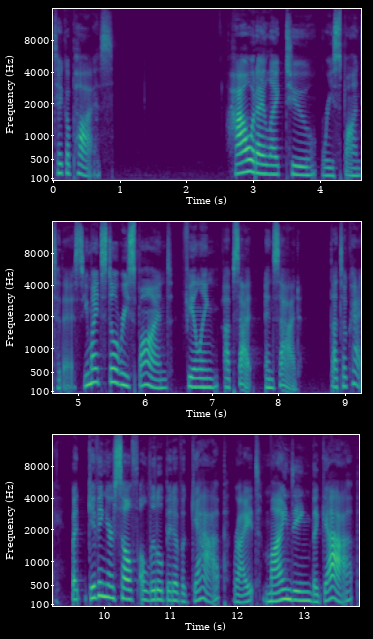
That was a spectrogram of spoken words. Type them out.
take a pause, how would I like to respond to this? You might still respond feeling upset and sad. That's okay. But giving yourself a little bit of a gap, right? Minding the gap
